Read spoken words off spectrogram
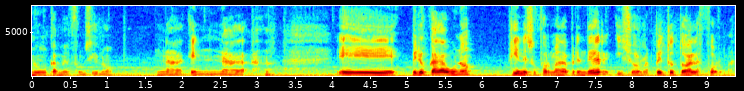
nunca me funcionó en nada. Eh, pero cada uno tiene su forma de aprender y yo respeto todas las formas.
